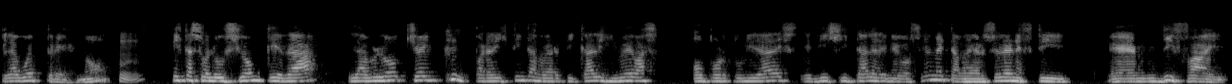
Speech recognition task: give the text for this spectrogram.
la Web3, ¿no? Hmm. Esta solución que da la blockchain para distintas verticales y nuevas oportunidades eh, digitales de negocio, el metaverso, el NFT, eh, DeFi,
